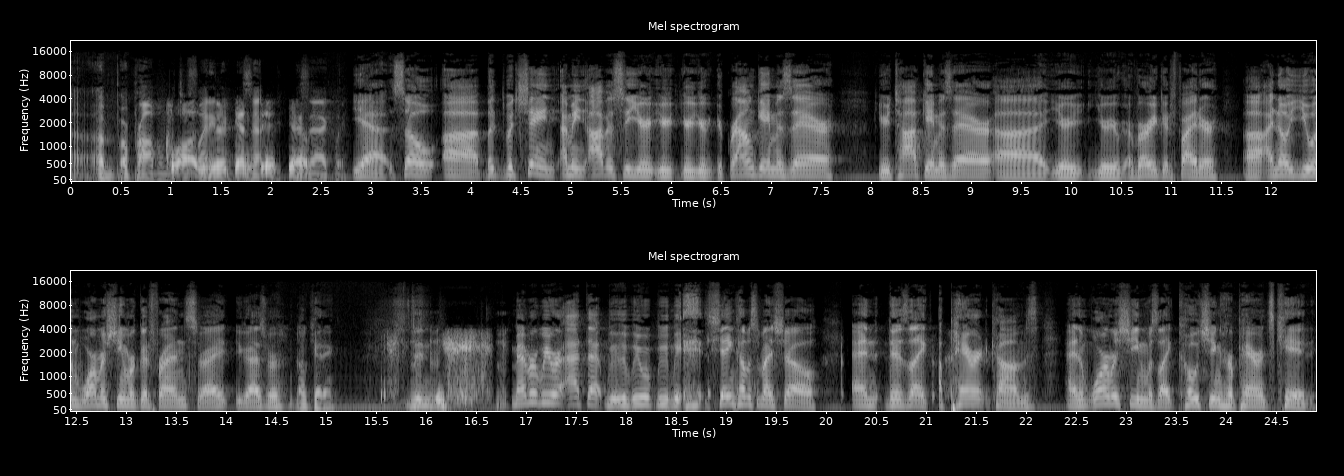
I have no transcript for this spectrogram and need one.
a, a problem with fighting against Exa- it, yeah. Exactly. Yeah. So, uh, but but Shane, I mean, obviously your your your your your ground game is there. Your top game is there. Uh, you're you're a very good fighter. Uh, I know you and War Machine were good friends, right? You guys were. No kidding. Remember we were at that. We, we were. We, we, Shane comes to my show, and there's like a parent comes, and War Machine was like coaching her parent's kid.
